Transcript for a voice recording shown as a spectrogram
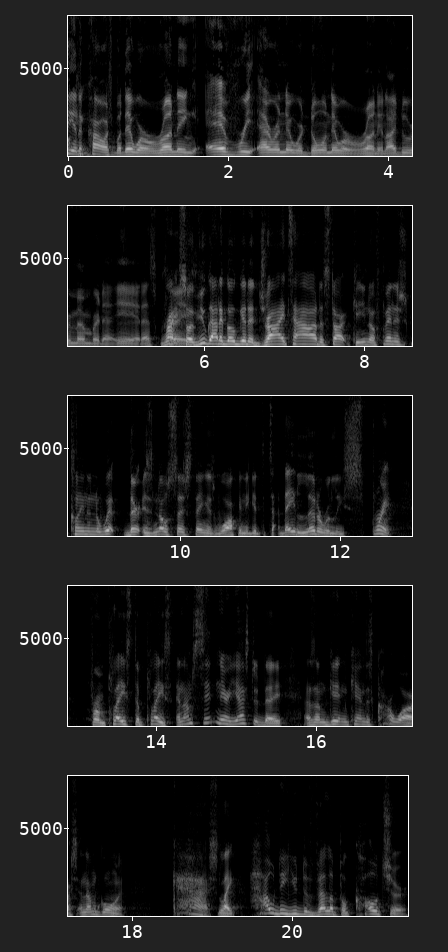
seeing the car wash, but they were running every errand they were doing. They were running. I do remember that. Yeah, that's crazy. Right. So if you got to go get a dry towel to start, you know, finish cleaning the whip, there is no such thing as walking to get the towel. They literally sprint from place to place. And I'm sitting there yesterday as I'm getting Candace car wash, and I'm going, gosh, like, how do you develop a culture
